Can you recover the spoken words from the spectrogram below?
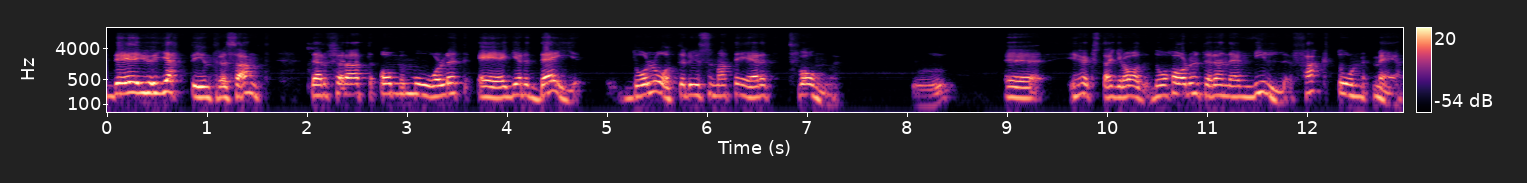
det är ju jätteintressant. Därför att om målet äger dig, då låter det som att det är ett tvång. Mm. Eh, I högsta grad. Då har du inte den där vill-faktorn med.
